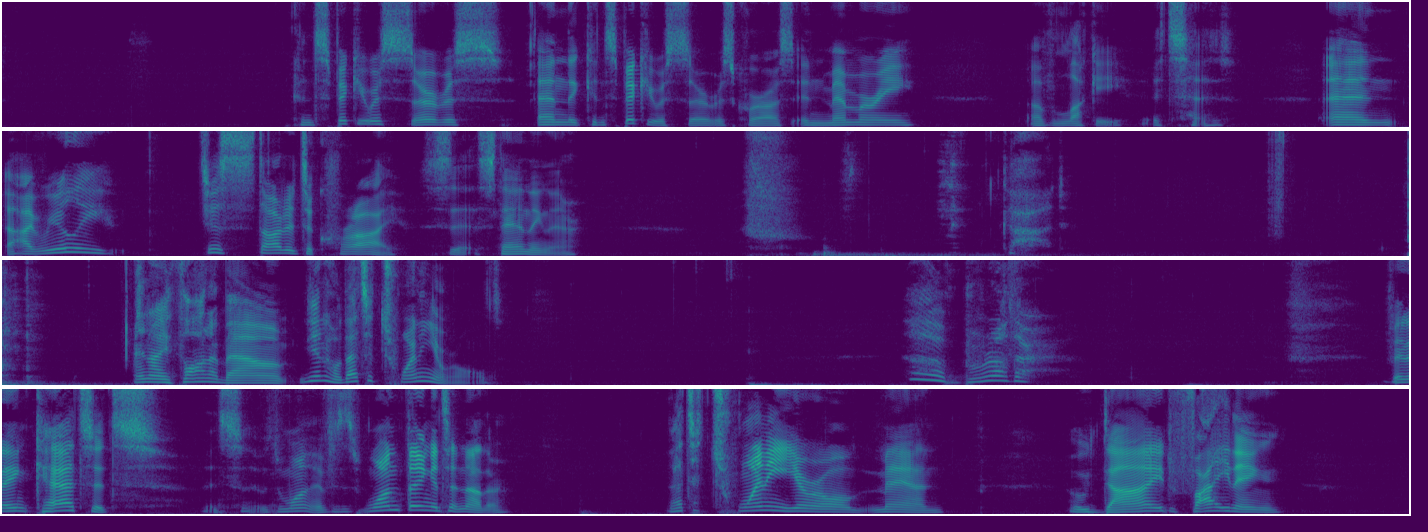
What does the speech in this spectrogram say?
Conspicuous Service, and the Conspicuous Service Cross in memory of Lucky, it says. And I really just started to cry standing there. God. And I thought about, you know, that's a 20 year old. Oh, brother. If it ain't cats, it's it's it's one if it's one thing, it's another. That's a 20 year old man who died fighting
